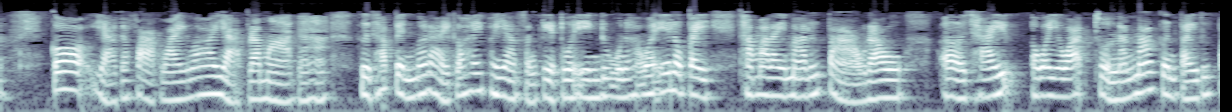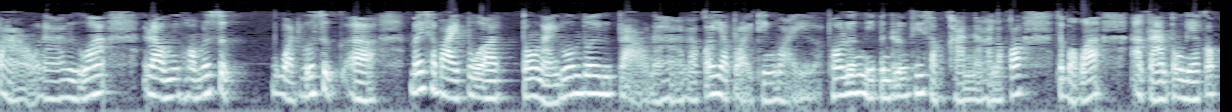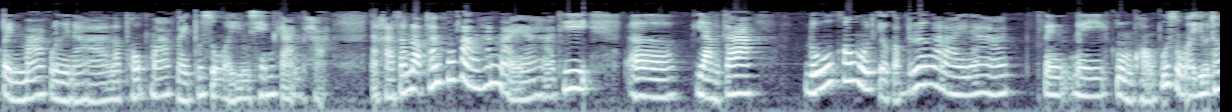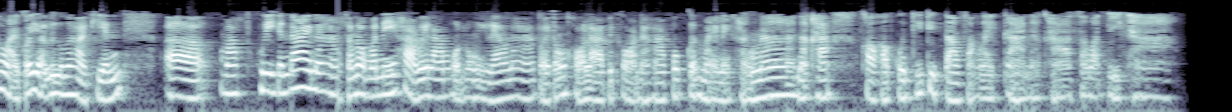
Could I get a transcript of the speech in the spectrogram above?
ก็อยากจะฝากไว้ว่าอย่าประมาทนะคะคือถ้าเป็นเมื่อไหร่ก็ให้พยายามสังเกตตัวเองดูนะคะ ว่าเอ๊ะเราไปทำอะไรมาหรือเปล่าเราเอ่อใช้อวัยวะส่วนนั้นมากเกินไปหรือเปล่านะหรือว่าเรามีความรู้สึก ปวดรู้สึกไม่สบายตัวตรงไหนร่วมด้วยหรือเปล่านะคะแล้วก็อย่าปล่อยทิ้งไว้ เพราะเรื่องนี้เป็นเรื่องที่สำคัญนะคะ แล้วก็จะบอกว่าอาการตรงนี้ก็เป็นมากเลยนะคะและพบมากในผู้สูงอายุเช่นกันค่ะนะคะสำหรับท่านผู้ฟังท่านไหนนะคะ ที่อ่อยากจะรู้ข้อมูลเกี่ยวกับเรื่องอะไรนะคะในในกลุ่มของผู้สูงอายุทั้งหลายก็อย่าลืมนะคะเขียน มาคุยกันได้นะคะสำหรับวันนี้ค่ะ เวลาหมดลงอีกแล้วนะคะต่อยต้องขอลาไปก่อนนะคะ พบกันใหม่ในครั้งหน้านะคะ ขอขอบคุณที่ติดตามฟังรายการนะคะ สวัสดีค่ะ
